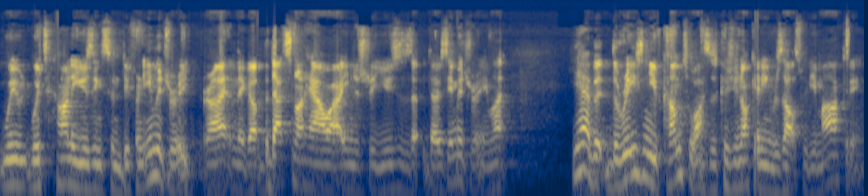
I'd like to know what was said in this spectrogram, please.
we, we're kind of using some different imagery, right? And they go, but that's not how our industry uses those imagery. I'm like, yeah, but the reason you've come to us is because you're not getting results with your marketing.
